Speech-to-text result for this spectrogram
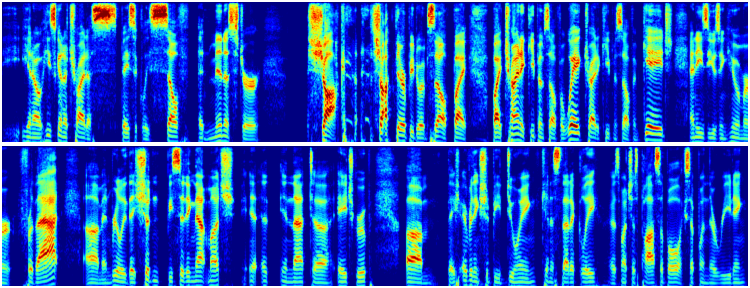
you know, he's going to try to s- basically self-administer shock shock therapy to himself by by trying to keep himself awake try to keep himself engaged and he's using humor for that. Um, and really they shouldn't be sitting that much in, in that uh, age group. Um, they, everything should be doing kinesthetically as much as possible except when they're reading.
